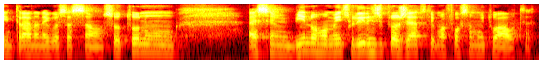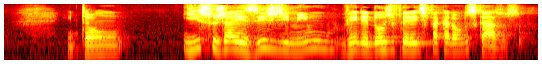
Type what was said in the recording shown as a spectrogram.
entrar na negociação. Se eu estou num SMB, normalmente o líder de projeto tem uma força muito alta. Então, isso já exige de mim um vendedor diferente para cada um dos casos.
